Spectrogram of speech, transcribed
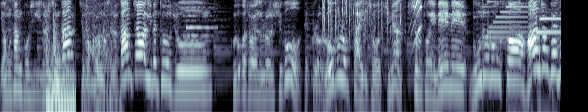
영상 보시기 전에 잠깐 지금 너구리 채널 깜짝 이벤트 중. 구독과 좋아요 눌러주시고 댓글로 로블록스 아이디 적어주시면 추첨을 통해 매일매일 무료 로블록스와 한정 패스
